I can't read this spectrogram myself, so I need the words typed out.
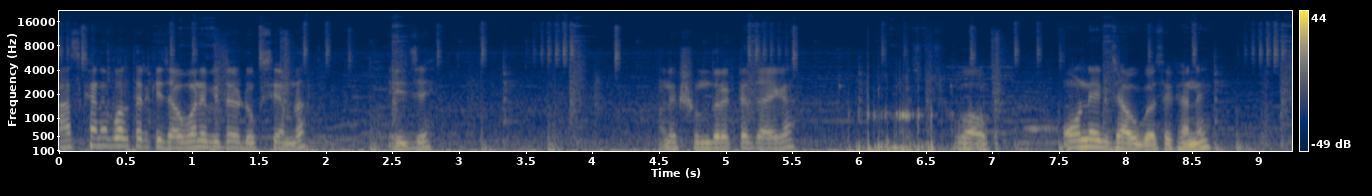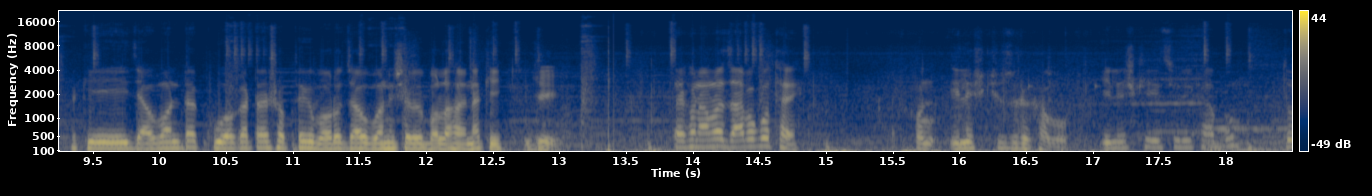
মাঝখানে বলতে আর কি যৌবনের ভিতরে ঢুকছি আমরা। এই যে, অনেক সুন্দর একটা জায়গা। ওয়াও অনেক ঝাউ গাছ এখানে। কি এই ঝাউবনটা কুয়াকাটার সব থেকে বড় ঝাউবন হিসেবে বলা হয় নাকি? জি। এখন আমরা যাব কোথায়? এখন ইলিশ খিচুড়ি খাব। ইলিশ খিচুড়ি খাব। তো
